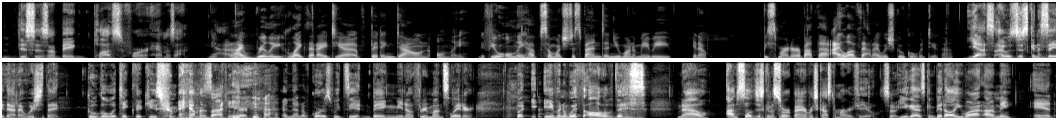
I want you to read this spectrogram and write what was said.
this is a big plus for Amazon. Yeah, and I really like that idea of bidding down only. If you only have so much to spend and you want to maybe, you know, be smarter about that, I love that. I wish Google would do that. Yes, I was just going to say that. I wish that Google would take their cues from Amazon here, and then of course we'd see it in Bing, you know, three months later. But even with all of this now, I'm still just going to sort by average customer review. So you guys can bid all you want on me, and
